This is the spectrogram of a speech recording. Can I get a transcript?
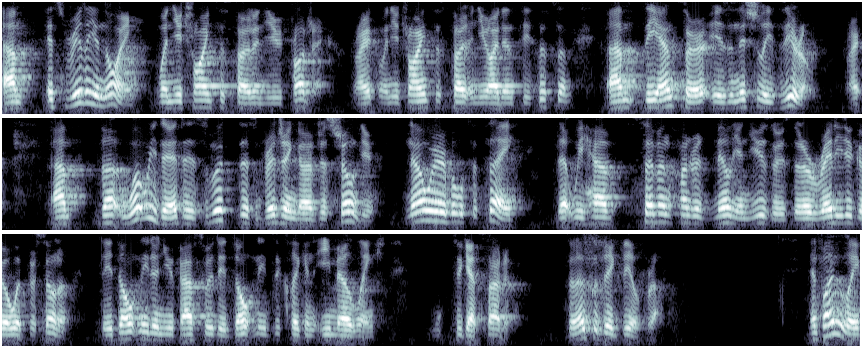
Um, it's really annoying when you're trying to start a new project, right? When you're trying to start a new identity system, um, the answer is initially zero, right? Um, but what we did is with this bridging that I've just shown you, now we're able to say that we have 700 million users that are ready to go with Persona. They don't need a new password. They don't need to click an email link to get started. So that's a big deal for us. And finally,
